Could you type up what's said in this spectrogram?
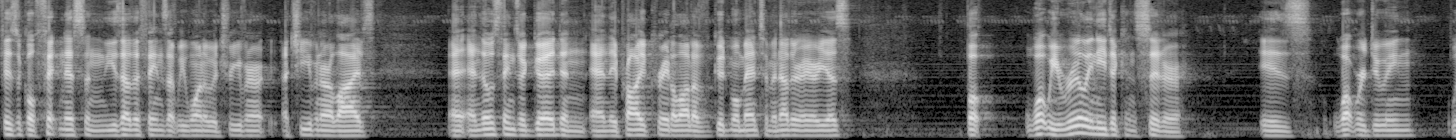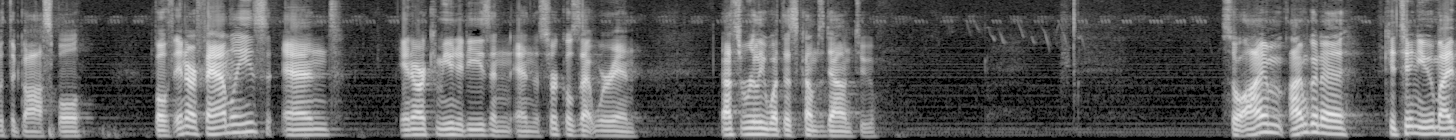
physical fitness and these other things that we want to achieve in our, achieve in our lives. And, and those things are good, and, and they probably create a lot of good momentum in other areas. But what we really need to consider is what we're doing with the gospel, both in our families and in our communities and, and the circles that we're in. That's really what this comes down to. So I'm, I'm going to continue my,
